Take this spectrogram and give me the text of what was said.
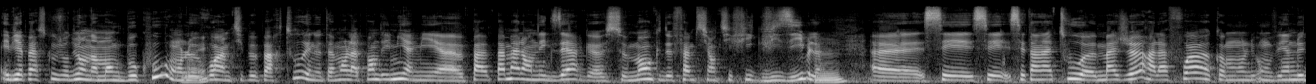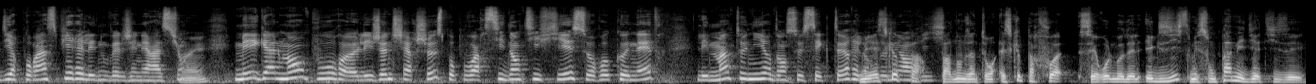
Eh bien, parce qu'aujourd'hui, on en manque beaucoup. On le voit un petit peu partout et notamment la pandémie a mis euh, pas, mal en exergue ce manque de femmes scientifiques visibles. Mmh. Euh, c'est un atout euh, majeur, à la fois, comme on, vient de le dire, pour inspirer les nouvelles générations, mais également pour les jeunes chercheuses, pour pouvoir s'identifier, se reconnaître les maintenir dans ce secteur et leur donner envie. pardon de est-ce que parfois ces rôles modèles existent mais ne sont pas médiatisés?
